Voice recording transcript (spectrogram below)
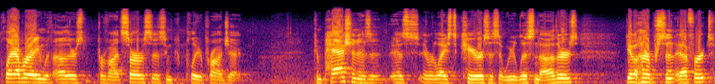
collaborating with others, provide services, and complete a project. Compassion as it, as it relates to CARES is that we listen to others, give 100% effort.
